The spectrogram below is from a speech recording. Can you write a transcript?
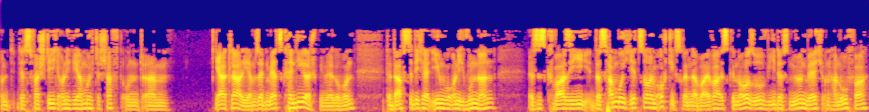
Und das verstehe ich auch nicht, wie Hamburg das schafft. Und ähm, ja klar, die haben seit März kein Ligaspiel mehr gewonnen. Da darfst du dich halt irgendwo auch nicht wundern. Es ist quasi, dass Hamburg jetzt noch im Aufstiegsrennen dabei war, ist genauso wie dass Nürnberg und Hannover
